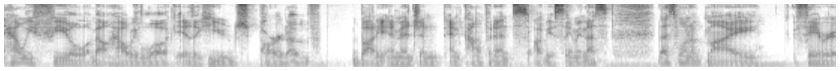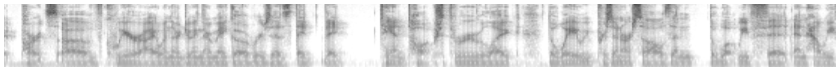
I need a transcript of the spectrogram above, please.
how we feel about how we look is a huge part of body image and, and confidence. Obviously, I mean that's that's one of my favorite parts of Queer Eye when they're doing their makeovers is they they Tan talks through like the way we present ourselves and the what we fit and how we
